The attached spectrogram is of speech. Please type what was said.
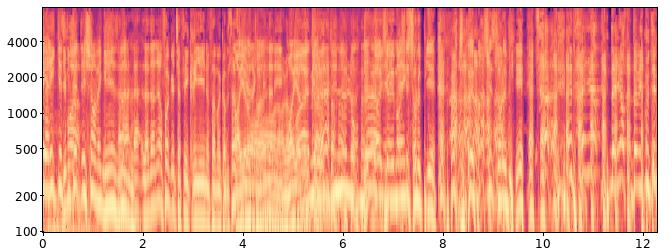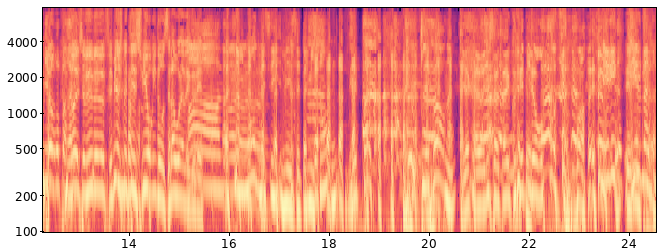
Eric, qu'est-ce qui Dis-moi. fait Deschamps avec La, Griezmann la- la dernière fois que tu as fait crier une femme comme ça, Oh, il y a combien d'années Oh, Ouais. Mais d'une lourdeur. Non, j'avais marché sur le pied. J'avais marché sur le pied. Et D'ailleurs, d'ailleurs, ça t'avait coûté 1000 euros par Non, j'avais même fait mieux, je m'étais essuyé au rideau. C'est là où elle avait gueulé. Oh, mais c'est immonde, mais, c'est- mais cette émission dépasse toutes les bornes. Il a quand même dit ça t'avait coûté 1000 euros. Eric, Griezmann.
